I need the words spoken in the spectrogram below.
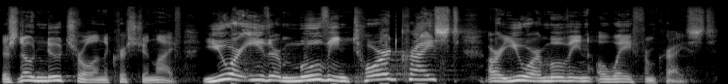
There's no neutral in the Christian life. You are either moving toward Christ or you are moving away from Christ.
